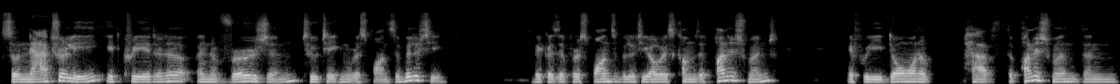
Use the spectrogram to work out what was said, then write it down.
So naturally, it created a, an aversion to taking responsibility. Because if responsibility always comes with punishment, if we don't want to have the punishment, then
